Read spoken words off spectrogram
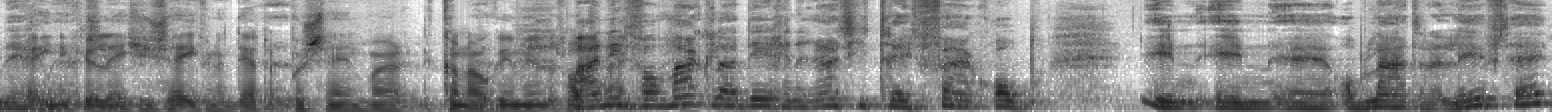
de ene keer lees je 37 procent, maar het kan ook inmiddels wel Maar in ieder geval, macula-degeneratie treedt vaak op in, in, uh, op latere leeftijd.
